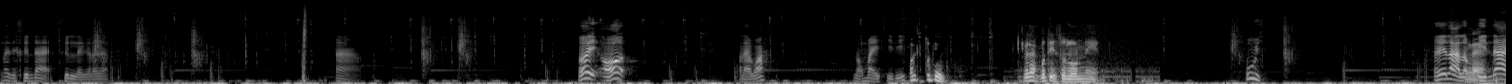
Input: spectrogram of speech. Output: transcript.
น่าจะขึ้นได้ขึ้นเลยก็แล้วกัน เฮ้ย อ๋อ อะไรวะ ลองใหม่อีกทีดิ เฮ้ยกูติดเวลากูติดโซโลนเนี่ยอุ้ย เฮ้ยหล่ะเราอะไร ปีนได้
